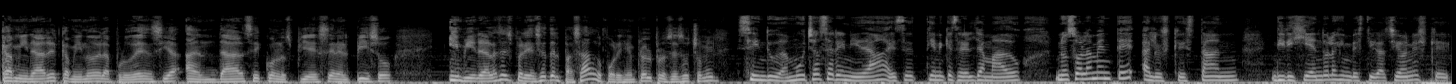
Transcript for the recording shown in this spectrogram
caminar el camino de la prudencia, andarse con los pies en el piso y mirar las experiencias del pasado, por ejemplo, el proceso 8000. Sin duda, mucha serenidad. Ese tiene que ser el llamado no solamente a los que están dirigiendo las investigaciones, que,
